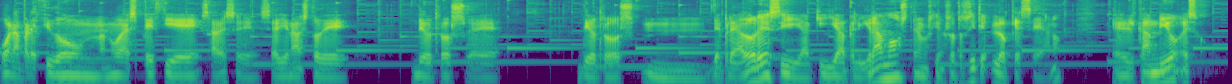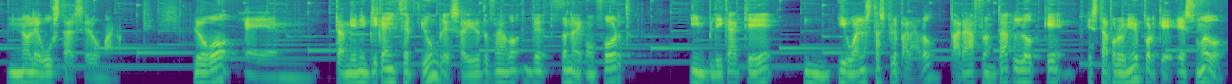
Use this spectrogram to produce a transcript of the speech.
o han aparecido una nueva especie, ¿sabes? se ha llenado esto de, de otros, eh, de otros mm, depredadores y aquí ya peligramos, tenemos que ir a otro sitio, lo que sea, ¿no? El cambio, eso, no le gusta al ser humano. Luego, em, también implica incertidumbre, salir de tu zona de confort implica que igual no estás preparado para afrontar lo que está por venir porque es nuevo,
